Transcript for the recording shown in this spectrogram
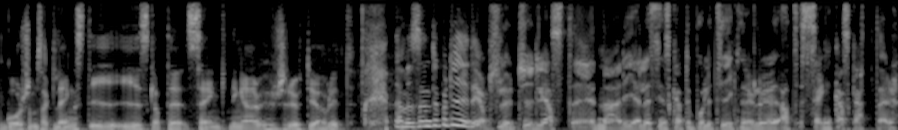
går som sagt längst i, i skattesänkningar. Hur ser det ut i övrigt? Nej, men Centerpartiet är absolut tydligast när det gäller sin skattepolitik, när det gäller att sänka skatter.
